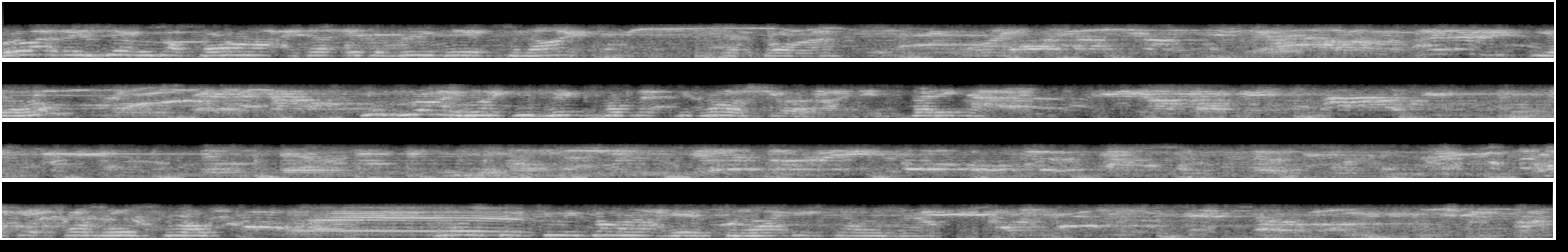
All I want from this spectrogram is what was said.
Right, ladies and gentlemen, we've got Bora in the, in the room here tonight. Yeah, Bora. Alright. I like you. You drive like you drink from Mexico, sure, right? It's very nice. I get cameras from... Speak to me, Bora here tonight. Get cameras out. Thank you.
